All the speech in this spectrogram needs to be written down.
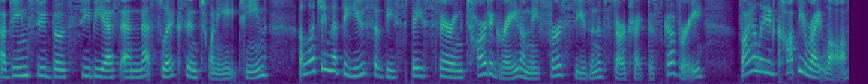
Abdin sued both CBS and Netflix in 2018 alleging that the use of the spacefaring tardigrade on the first season of Star Trek Discovery violated copyright law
